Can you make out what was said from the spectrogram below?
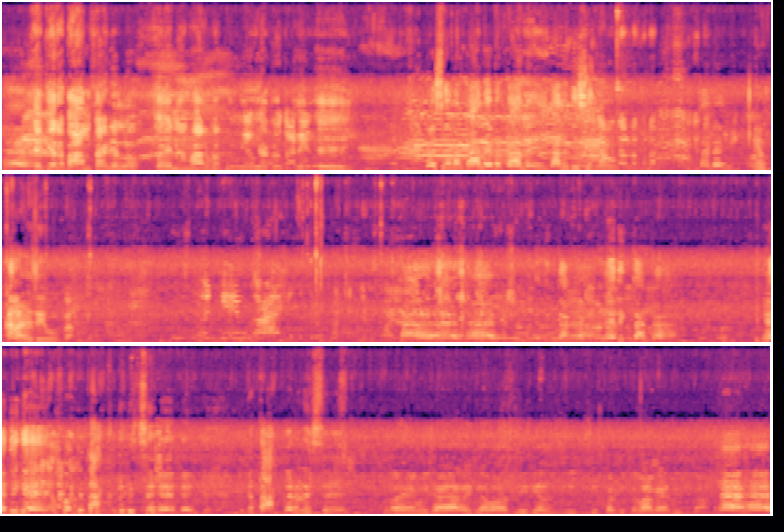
হ্যাঁ। একেরে বাম সাইডে লো তাই না পারবা তুমি ইয়া করতে। এই। ওইসে এবার গালে এবার গালে। গালে দিছে তাহলে কালার হয়ে গা হ্যাঁ হ্যাঁ হ্যাঁ। এদিক তাকা এদিক। তাকা এদিকে ওইকে তাক দিছে ওকে তাক করে হ্যাঁ হ্যাঁ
